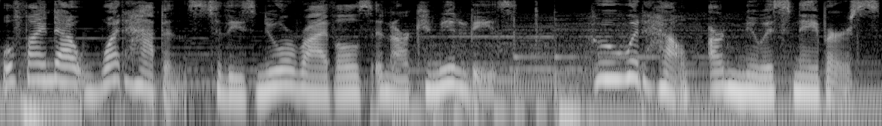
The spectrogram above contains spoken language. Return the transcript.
we'll find out what happens to these new arrivals in our communities. Who would help our newest neighbors?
